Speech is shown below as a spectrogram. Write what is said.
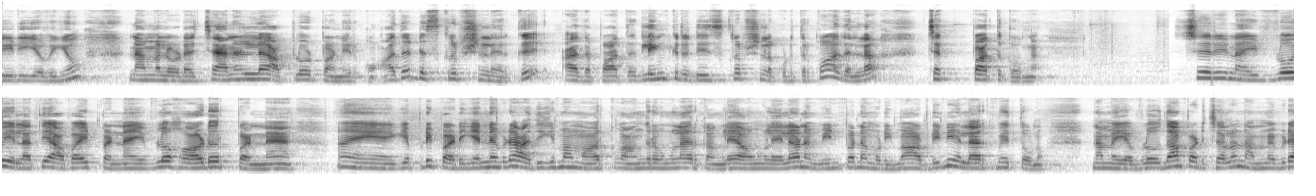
வீடியோவையும் நம்மளோட சேனலில் அப்லோட் பண்ணியிருக்கோம் அது டிஸ்கிரிப்ஷனில் இருக்குது அதை பார்த்து லிங்க் டிஸ்கிரிப்ஷனில் கொடுத்துருக்கோம். அதெல்லாம் செக் பார்த்துக்கோங்க சரி நான் இவ்வளோ எல்லாத்தையும் அவாய்ட் பண்ணேன் இவ்வளோ ஹார்ட் ஒர்க் பண்ணேன். எப்படி படி என்னை விட அதிகமாக மார்க் வாங்குறவங்களாம் இருக்காங்களே அவங்களையெல்லாம் நான் வின் பண்ண முடியுமா அப்படின்னு எல்லாருக்குமே தோணும். நம்ம எவ்வளோ தான் படித்தாலும் நம்ம விட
